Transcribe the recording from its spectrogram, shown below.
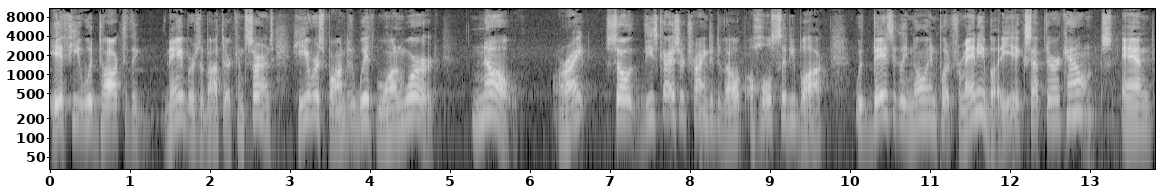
if he would talk to the neighbors about their concerns, he responded with one word no. All right? So these guys are trying to develop a whole city block with basically no input from anybody except their accountants. And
